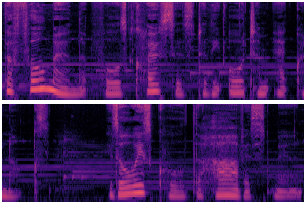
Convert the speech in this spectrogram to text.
The full moon that falls closest to the autumn equinox is always called the harvest moon.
